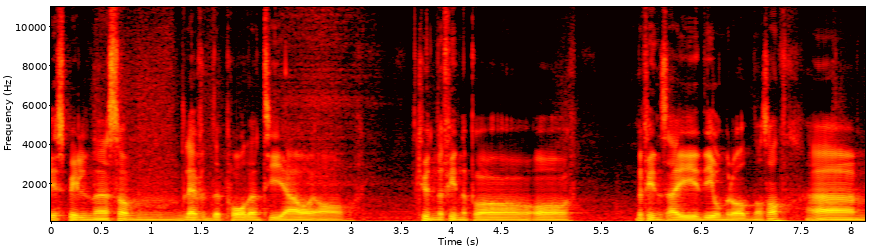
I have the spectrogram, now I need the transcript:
i, spillene som levde på den tida og, og kunne finne på å befinne seg i de områdene og sånn. Um,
